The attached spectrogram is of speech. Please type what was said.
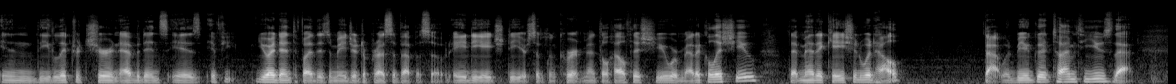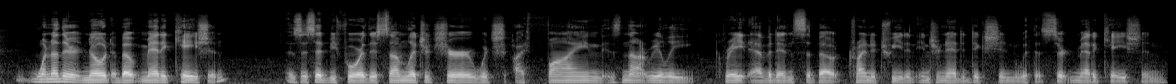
in the literature and evidence is if you, you identify there's a major depressive episode, ADHD or some concurrent mental health issue or medical issue, that medication would help, that would be a good time to use that. One other note about medication as I said before, there's some literature which I find is not really great evidence about trying to treat an internet addiction with a certain medication.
